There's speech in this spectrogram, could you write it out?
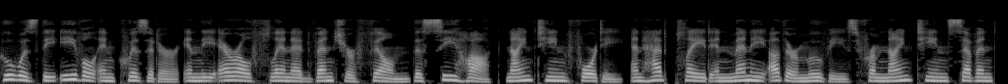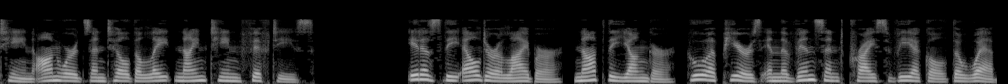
who was the evil inquisitor in the Errol Flynn adventure film The Sea Hawk 1940 and had played in many other movies from 1917 onwards until the late 1950s. It is the elder Leiber, not the younger, who appears in the Vincent Price vehicle The Web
